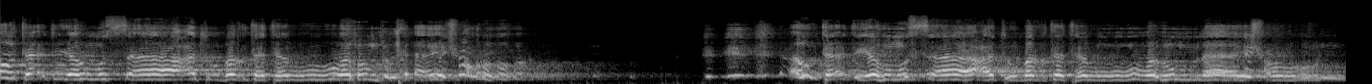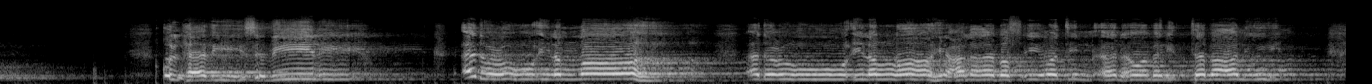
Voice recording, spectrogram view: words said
أو تأتيهم الساعة بغتة وهم لا يشعرون. تأتيهم الساعة بغتة وهم لا يشعرون. قل هذه سبيلي. أدعو إلى الله. أدعو إلى الله على بصيرة أنا ومن اتبعني.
